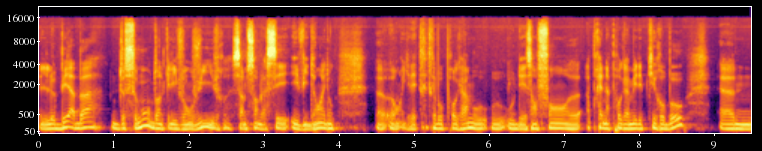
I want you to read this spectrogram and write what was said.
le B à bas de ce monde dans lequel ils vont vivre, ça me semble assez évident. Et donc, euh, il y a des très très beaux programmes où, des enfants euh, apprennent à programmer des petits robots. Euh,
